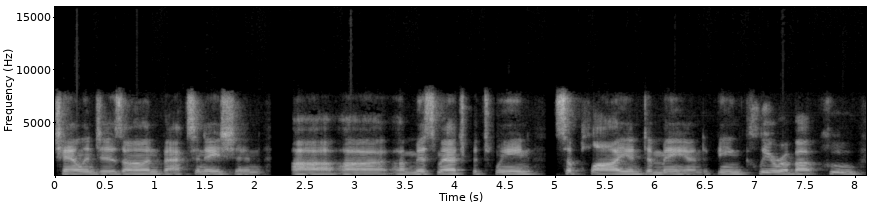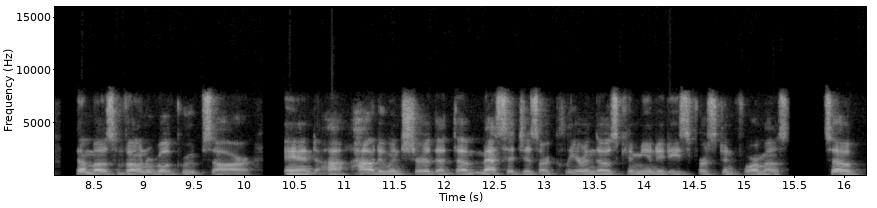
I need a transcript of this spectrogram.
challenges on vaccination, uh, a mismatch between supply and demand, being clear about who the most vulnerable groups are, and uh, how to ensure that the messages are clear in those communities first and foremost. So,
